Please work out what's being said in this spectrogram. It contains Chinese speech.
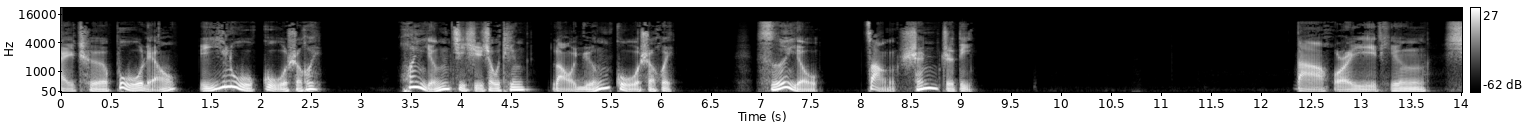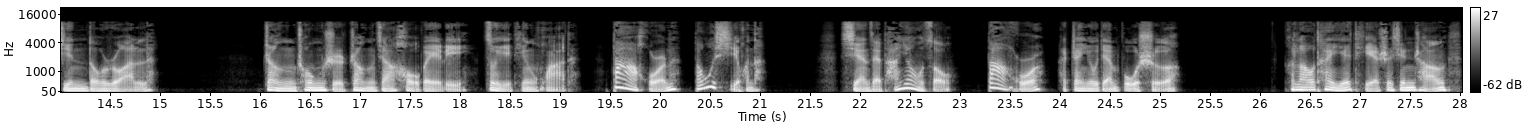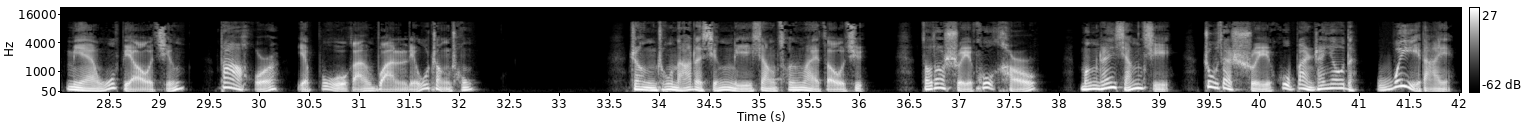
开车不无聊，一路故事会，欢迎继续收听老云故事会。死有葬身之地，大伙儿一听，心都软了。郑冲是郑家后辈里最听话的，大伙儿呢都喜欢他。现在他要走，大伙儿还真有点不舍。可老太爷铁石心肠，面无表情，大伙儿也不敢挽留郑冲。郑冲拿着行李向村外走去，走到水库口，猛然想起住在水库半山腰的魏大爷。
